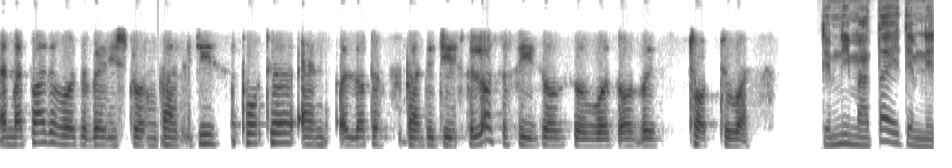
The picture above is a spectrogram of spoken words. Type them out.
And my father was a very strong Gandhiji supporter, and a lot of Gandhiji's philosophies also was always taught to us. તેમની માતાએ તેમને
